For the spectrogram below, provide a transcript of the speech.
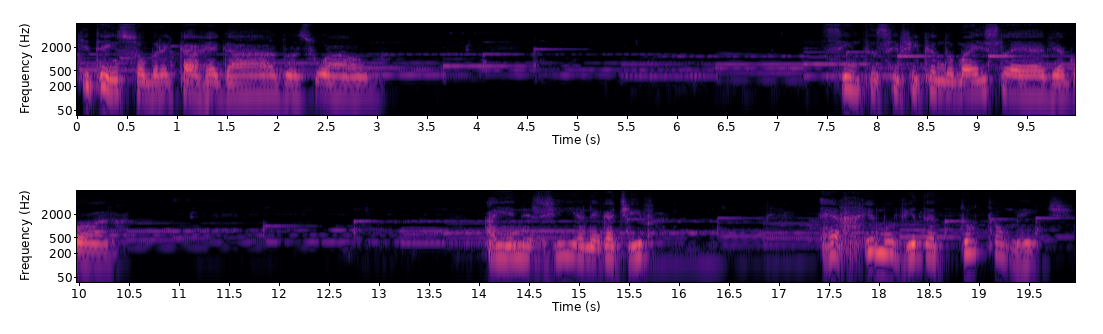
que têm sobrecarregado a sua alma. Sinta-se ficando mais leve agora. A energia negativa é removida totalmente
